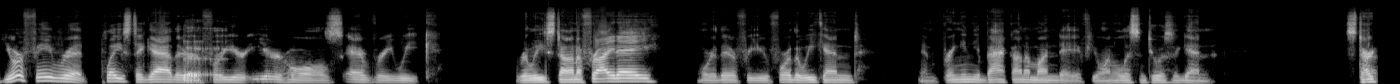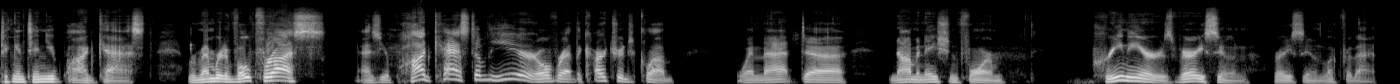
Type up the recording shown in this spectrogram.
your favorite place to gather for your ear holes every week. Released on a Friday, we're there for you for the weekend and bringing you back on a Monday if you want to listen to us again. Start to continue podcast. Remember to vote for us as your podcast of the year over at the Cartridge Club when that uh, nomination form premieres very soon. Very soon. Look for that.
